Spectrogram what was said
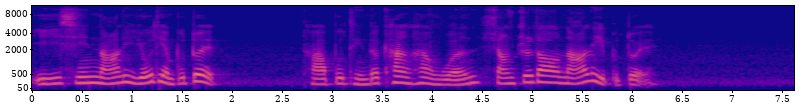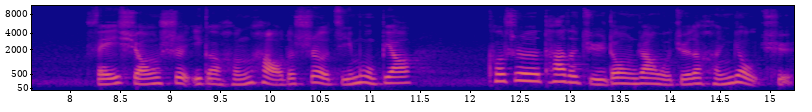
疑心哪里有点不对。他不停地看和闻，想知道哪里不对。肥熊是一个很好的射击目标，可是他的举动让我觉得很有趣，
